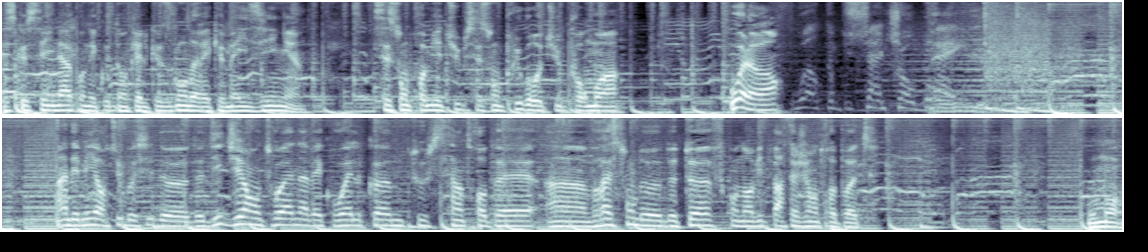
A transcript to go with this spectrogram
Est-ce que c'est Ina qu'on écoute dans quelques secondes avec Amazing? C'est son premier tube, c'est son plus gros tube pour moi. Ou alors. Un des meilleurs tubes aussi de, de DJ Antoine avec Welcome to Saint-Tropez. Un vrai son de, de teuf qu'on a envie de partager entre potes. Bon, mon,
